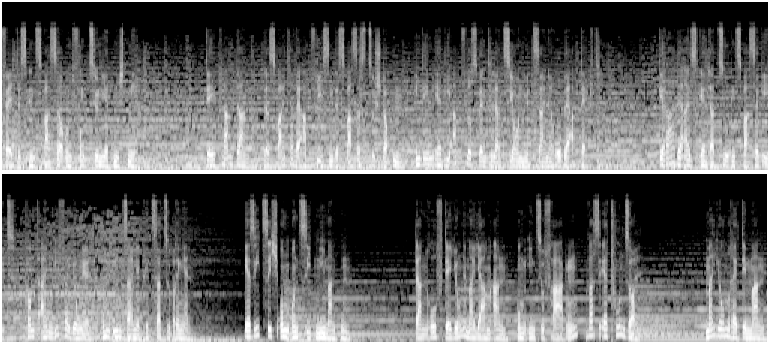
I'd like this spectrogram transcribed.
fällt es ins Wasser und funktioniert nicht mehr. Day plant dann, das weitere Abfließen des Wassers zu stoppen, indem er die Abflussventilation mit seiner Robe abdeckt. Gerade als er dazu ins Wasser geht, kommt ein Lieferjunge, um ihm seine Pizza zu bringen. Er sieht sich um und sieht niemanden. Dann ruft der junge Mayam an, um ihn zu fragen, was er tun soll. Mayom rät dem Mann,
